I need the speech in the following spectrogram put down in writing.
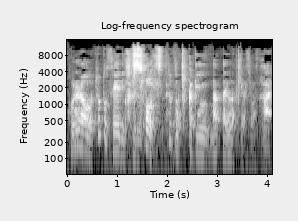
これらをちょっと整理する、うん、一つのきっかけになったような気がします、はい、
